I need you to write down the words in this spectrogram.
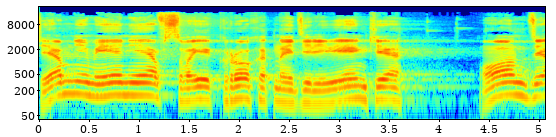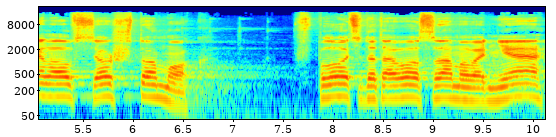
тем не менее, в своей крохотной деревеньке он делал все, что мог. Вплоть до того самого дня,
